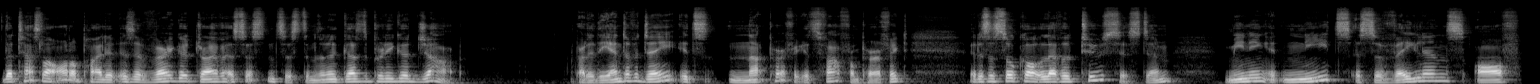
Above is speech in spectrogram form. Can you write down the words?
the Tesla autopilot is a very good driver assistance system, and it does a pretty good job. But at the end of the day, it's not perfect. It's far from perfect. It is a so called level 2 system, meaning it needs a surveillance of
